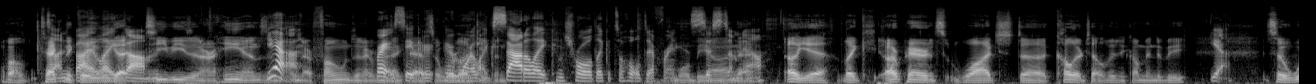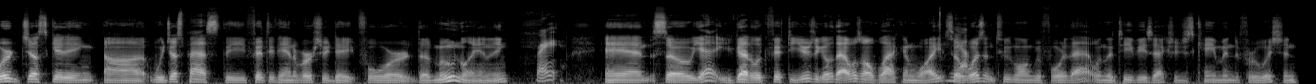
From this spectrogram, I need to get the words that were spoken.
Well, by, technically, like, we got um, TVs in our hands, and, Yeah. and our phones and everything right. like say that. they're, so they're we're more like, like satellite controlled. Like it's a whole different system that. now. Oh yeah, like our parents watched uh, color television come into be. Yeah. So we're just getting, uh, we just passed the 50th anniversary date for the moon landing. Right. And so, yeah, you got to look 50 years ago. That was all black and white. So Yeah. it wasn't too long before that when the TVs actually just came into fruition.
